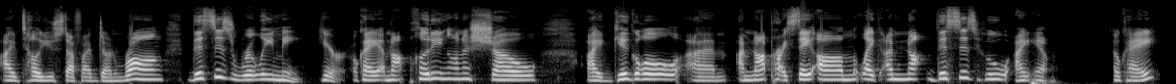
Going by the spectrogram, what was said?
I tell you stuff I've done wrong. This is really me here. Okay. I'm not putting on a show. I giggle. Um, I'm not, I say, um, like I'm not, this is who I am. Okay.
